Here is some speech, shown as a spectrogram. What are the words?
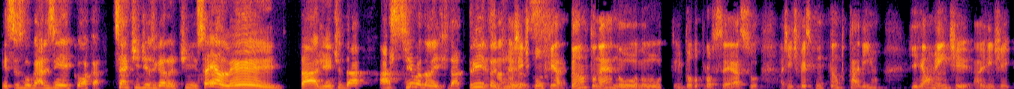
Esses lugares aí que coloca sete dias de garantia, isso aí é lei, tá? A gente dá acima da lei, te dá 30 Exato. dias. A gente confia tanto, né, no, no, em todo o processo, a gente fez com tanto carinho que realmente a gente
